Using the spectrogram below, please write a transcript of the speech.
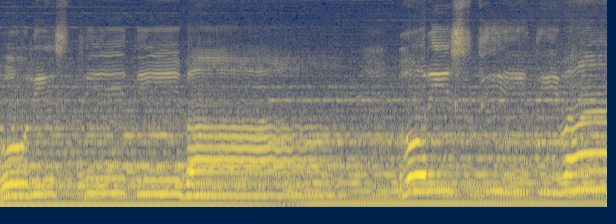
পরিস্থিতি বা। পরিস্থিতি বা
